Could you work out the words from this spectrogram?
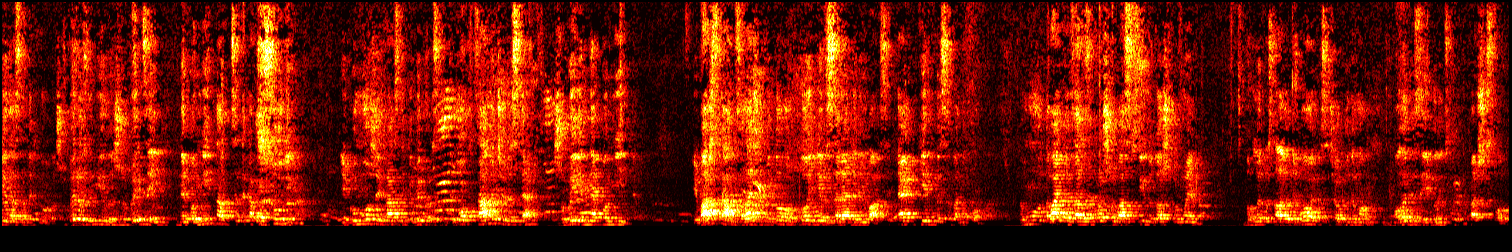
які нас надихнули, щоб ви розуміли, що ви цей непомітна, це така посудина, яку може якраз таки використати Бог саме через те, що ви є непомітним. І ваш скарб залежить від того, хто є всередині вас, і те, ким ви себе наповнили. Тому давайте зараз запрошую вас всіх до того, щоб ми могли прославити Бога, після чого будемо молитися і будемо слухати перше слово.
